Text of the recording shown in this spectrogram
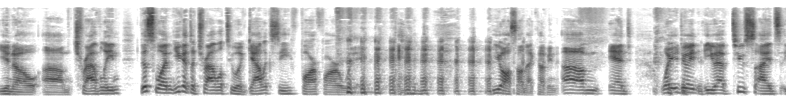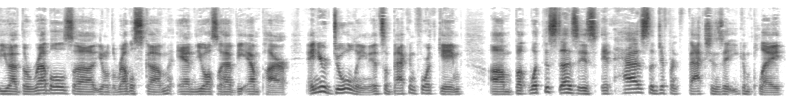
you know, um, traveling. This one, you get to travel to a galaxy far, far away. and you all saw that coming. Um, and what you're doing, you have two sides. You have the rebels, uh, you know, the rebel scum, and you also have the empire. And you're dueling. It's a back and forth game. Um, but what this does is it has the different factions that you can play.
